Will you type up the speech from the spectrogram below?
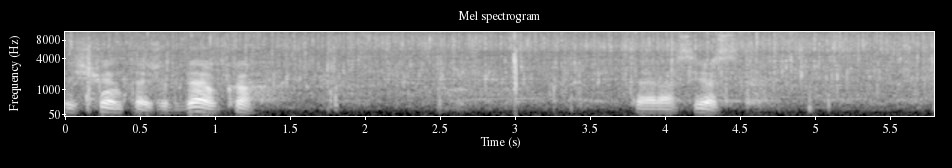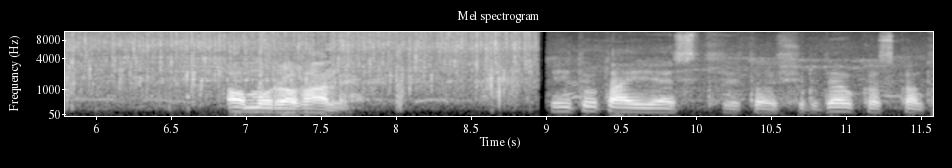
i święte źródełko. Teraz jest omurowane. I tutaj jest to źródełko, skąd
